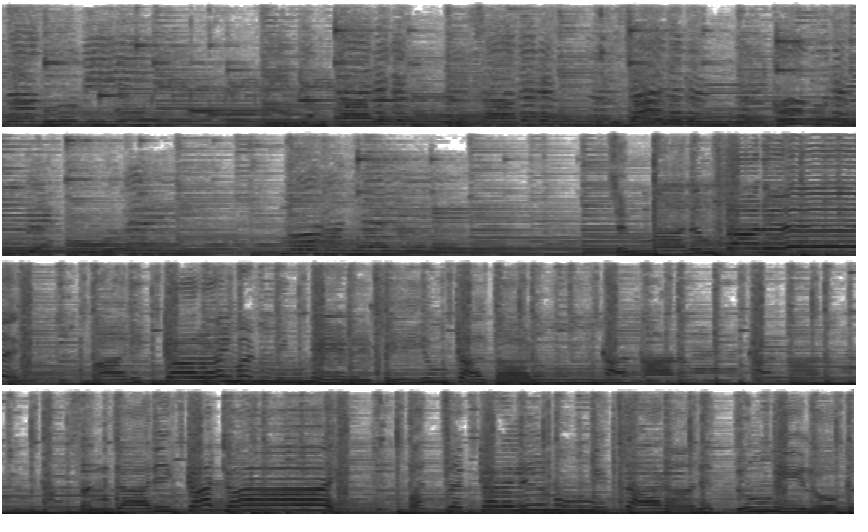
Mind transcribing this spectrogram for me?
ചുവന്ന ഭൂമി. വീണ്ടും താരകങ്ങൾ സാഗരങ്ങൾ ജാലകങ്ങൾ ഗോപുരങ്ങൾ പൂവുകൾ മോഹങ്ങൾ. ചെമ്മാനം താനേ മാരിക്കാറായി മണ്ണിൻ മേലെ പെയ്യും കാൽത്താളം. സഞ്ചാരിക്കാറ്റായി ആഴക്കടലിൽ മുങ്ങിത്താഴാനെത്തും ഈ ലോകം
